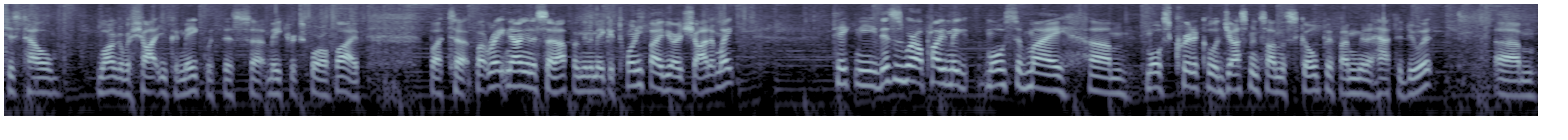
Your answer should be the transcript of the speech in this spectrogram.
just how long of a shot you can make with this uh, Matrix 405. But, uh, but right now I'm going to set up. I'm going to make a 25 yard shot. It might take me, this is where I'll probably make most of my um, most critical adjustments on the scope if I'm going to have to do it. Um,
